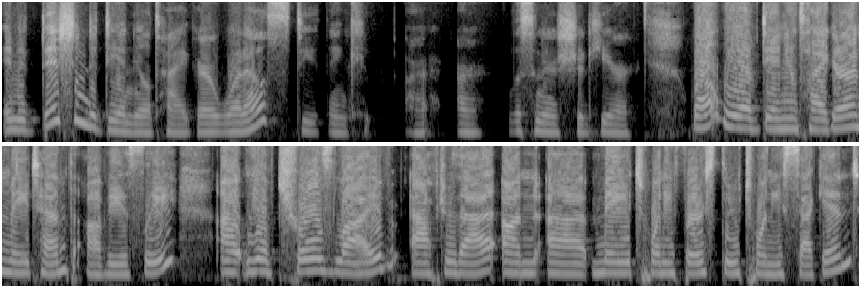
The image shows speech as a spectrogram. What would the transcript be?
In addition to Daniel Tiger, what else do you think our, our listeners should hear? Well, we have Daniel Tiger on May 10th, obviously. Uh, we have Trolls Live after that on uh, May 21st through 22nd.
